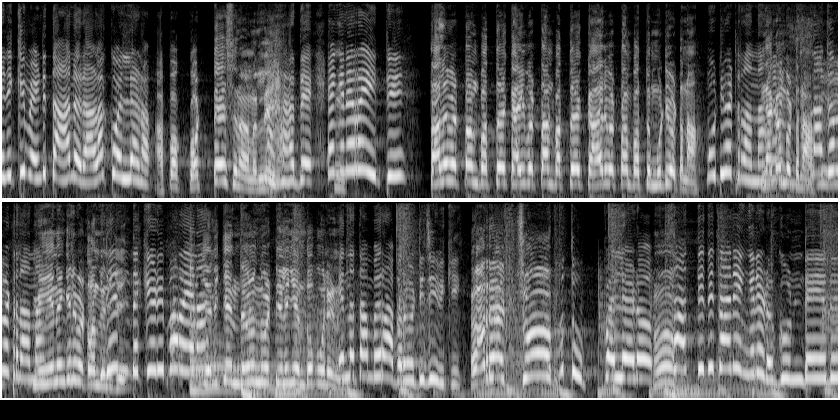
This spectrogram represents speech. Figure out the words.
എനിക്ക് വേണ്ടി താൻ ഒരാളെ കൊല്ലണം. അപ്പൊ കൊട്ടേഷൻ ആണല്ലേ? അതെ. എങ്ങനെ റേറ്റ് തല വെട്ടാൻ പത്ത് കൈ വെട്ടാൻ പത്ത് കാൽ വെട്ടാൻ പത്ത് മുടി വെട്ടണ. മുടി വെട്ടണ നഖം വെട്ടണ. നഖം വെട്ടണ മീനെങ്കിലും എനിക്ക്. എന്തൊക്കെയാണ് പറയണ? എനിക്ക് എന്തെങ്കിലും വെട്ടിയില്ലെങ്കിൽ എന്തോ പോലെയാണ് എന്നാ തമ്പ റബ്ബർ വെട്ടി ജീവിക്ക്. തുപ്പല്ലേടോ? സത്യത്തിൽ താൻ എങ്ങനെയാടോ ഗുണ്ടേത്?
